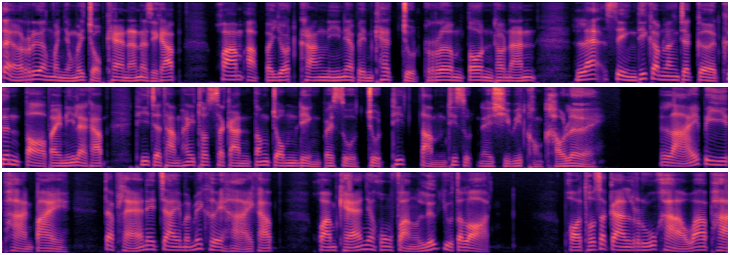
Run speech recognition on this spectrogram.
แต่เรื่องมันยังไม่จบแค่นั้นนะสิครับ ความอัปยศครั้งนี้เนี่ยเป็นแค่จุดเริ่มต้นเท่านั้น และสิ่งที่กำลังจะเกิดขึ้นต่อไปนี้แหละครับ ที่จะทำให้ทศกัณฐ์ต้องจมดิ่งไปสู่จุดที่ต่ำที่สุดในชีวิตของเขาเลย หลายปีผ่านไป แต่แผลในใจมันไม่เคยหายครับ ความแค้นยังคงฝังลึกอยู่ตลอด พอทศกัณฐ์รู้ข่าวว่าพา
